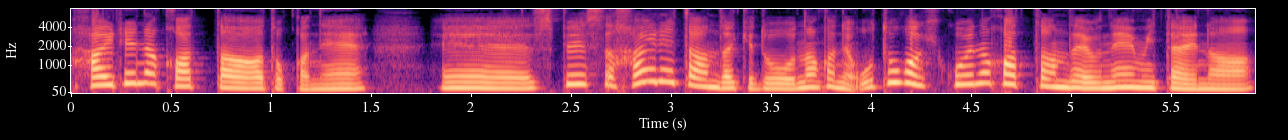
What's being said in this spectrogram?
入れなかったとかね、えー、スペース入れたんだけど、なんかね、音が聞こえなかったんだよね、みたいな、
